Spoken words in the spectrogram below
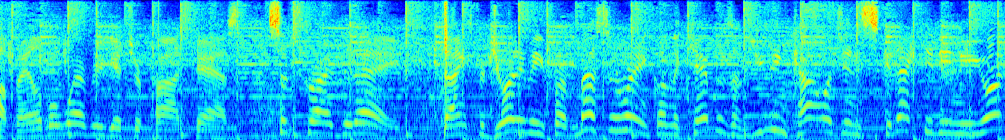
Available wherever you get your podcast. Subscribe today. Thanks for joining me from Messer Rink on the campus of Union College in Schenectady, New York,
